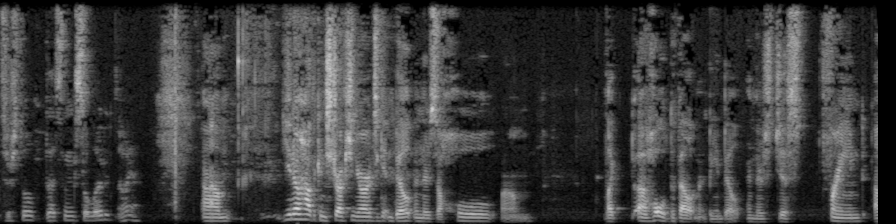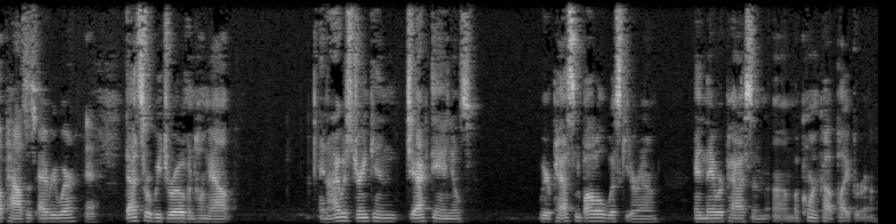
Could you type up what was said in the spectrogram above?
Is there still that thing still loaded? Oh yeah, Um, you know how the construction yards are getting built, and there's a whole, um, like a whole development being built, and there's just framed up houses everywhere. Yeah. That's where we drove and hung out. And I was drinking Jack Daniels. We were passing a bottle of whiskey around, and they were passing um, a corncob pipe around.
